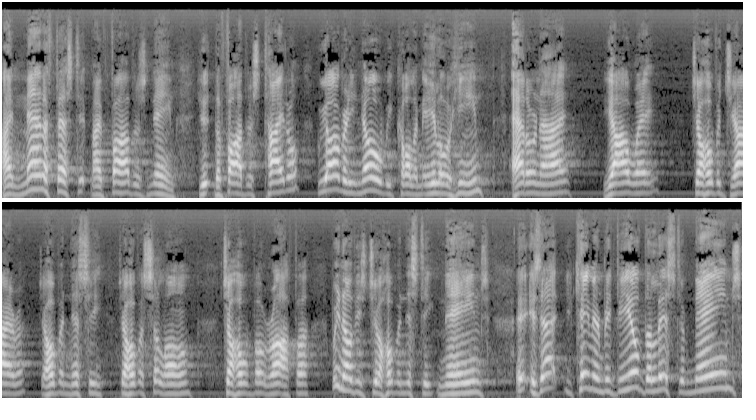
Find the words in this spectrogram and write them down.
I manifested my Father's name. The Father's title, we already know we call him Elohim, Adonai, Yahweh, Jehovah Jireh, Jehovah Nissi, Jehovah Shalom, Jehovah Rapha. We know these Jehovahistic names. Is that, you came and revealed the list of names?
